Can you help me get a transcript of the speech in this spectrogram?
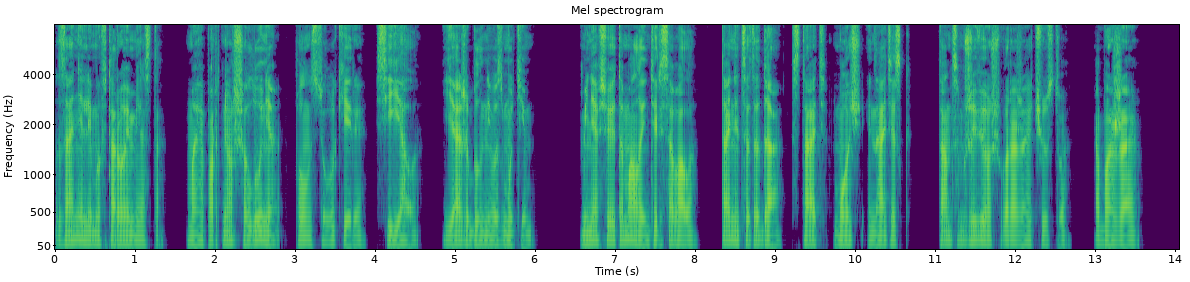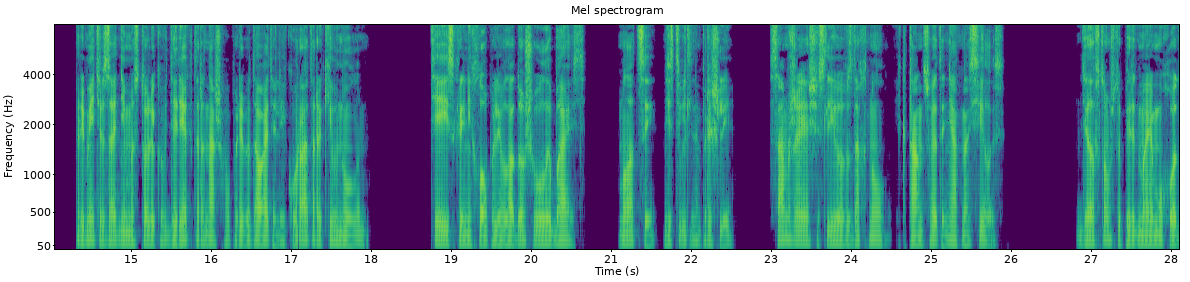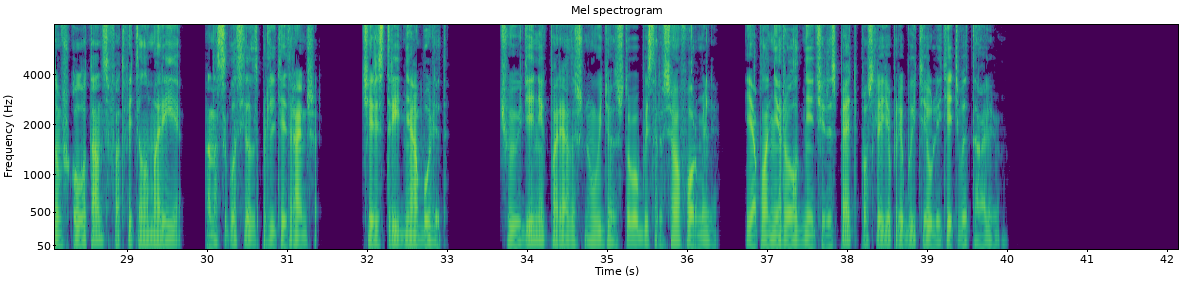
Заняли мы второе место. Моя партнерша Луня, полностью Лукерия, сияла. Я же был невозмутим. Меня все это мало интересовало. Танец – это да, стать, мощь и натиск. Танцем живешь, выражая чувства. Обожаю. Приметив за одним из столиков директора, нашего преподавателя и куратора, кивнул им. Те искренне хлопали в ладоши, улыбаясь. Молодцы, действительно пришли. Сам же я счастливо вздохнул, и к танцу это не относилось. Дело в том, что перед моим уходом в школу танцев ответила Мария. Она согласилась прилететь раньше. Через три дня будет. Чую, денег порядочно уйдет, чтобы быстро все оформили. Я планировал дней через пять после ее прибытия улететь в Италию.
